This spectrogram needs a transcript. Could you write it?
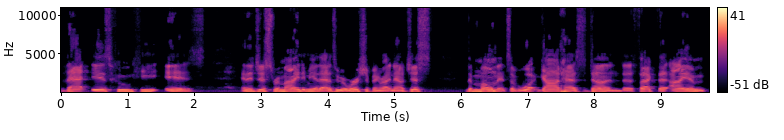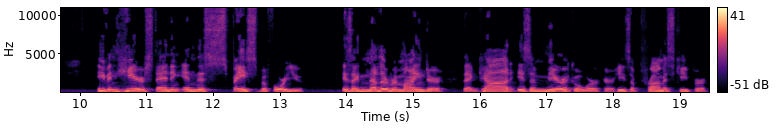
that is who he is. And it just reminded me of that as we were worshiping right now. Just the moments of what God has done, the fact that I am even here standing in this space before you is another reminder that God is a miracle worker. He's a promise keeper.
